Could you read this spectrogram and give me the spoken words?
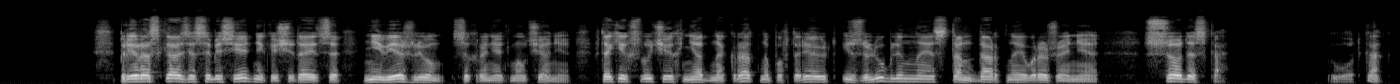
при рассказе собеседника считается невежливым сохранять молчание. В таких случаях неоднократно повторяют излюбленное стандартное выражение «содеска». Вот как.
